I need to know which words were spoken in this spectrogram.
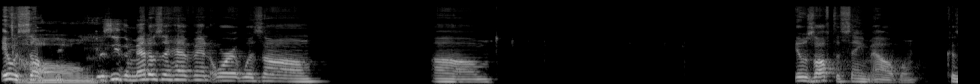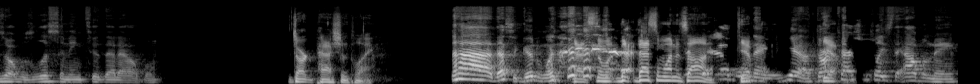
It was something. Oh. It was either Meadows of Heaven or it was um um it was off the same album because I was listening to that album. Dark Passion Play. Ah, that's a good one. that's the one. That, that's the one it's on. Yep. Yeah, Dark yep. Passion plays the album name.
